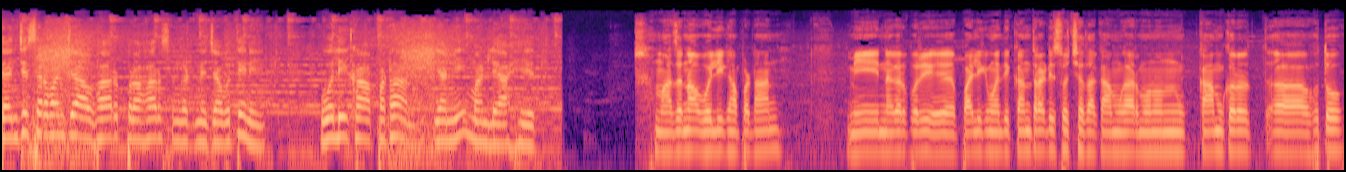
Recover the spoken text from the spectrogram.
त्यांचे सर्वांचे आभार प्रहार संघटनेच्या वतीने वलिखा पठाण यांनी मानले आहेत. माझं नाव वलिखा पठाण. मी नगर परि पालिकेमध्ये कंत्राटी स्वच्छता कामगार म्हणून काम करत होतो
